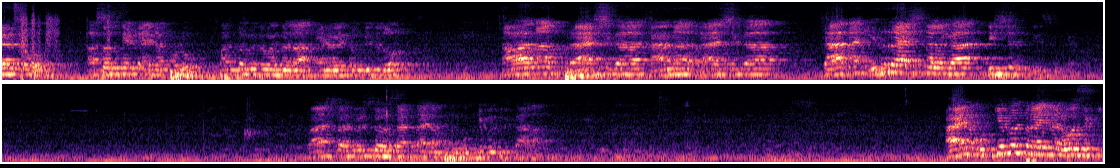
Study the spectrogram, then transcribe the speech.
గారితో అసోసియేట్ అయినప్పుడు పంతొమ్మిది వందల ఎనభై తొమ్మిదిలో చాలా బ్రాష్గా చాలా ర్యాష్గా చాలా ఇర్రాషనల్గా డిసిషన్స్ తీసుకుంటారు. రాష్ట్ర అదృష్టవశాత్తు ఆయన అప్పుడు ముఖ్యమంత్రి కాల ఆయన ముఖ్యమంత్రి అయిన రోజుకి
